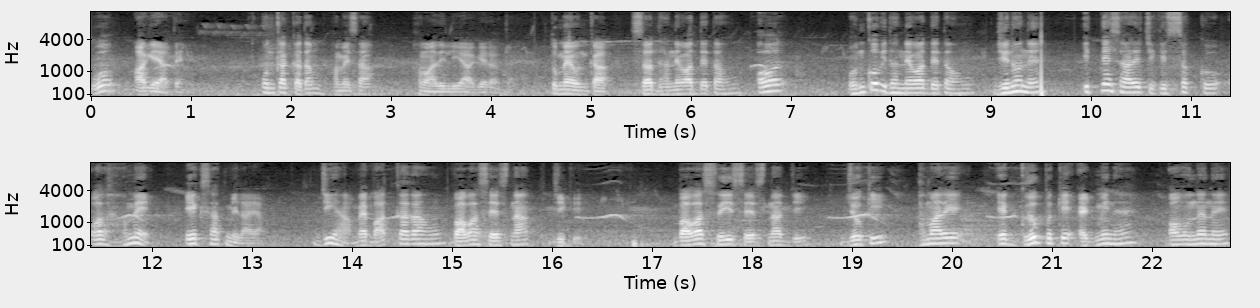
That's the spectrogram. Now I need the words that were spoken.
वो आगे आते हैं। उनका कदम हमेशा हमारे लिए आगे रहता है। तो मैं उनका सर धन्यवाद देता हूँ, और उनको भी धन्यवाद देता हूँ, जिन्होंने इतने सारे चिकित्सक को और हमें एक साथ मिलाया। जी हाँ मैं बात कर रहा हूँ बाबा शेषनाथ जी की। बाबा श्री शेषनाथ जी, जो कि हमारे एक ग्रुप के एडमिन हैं और उन्होंने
